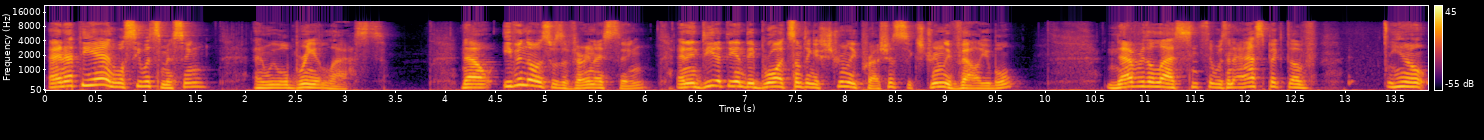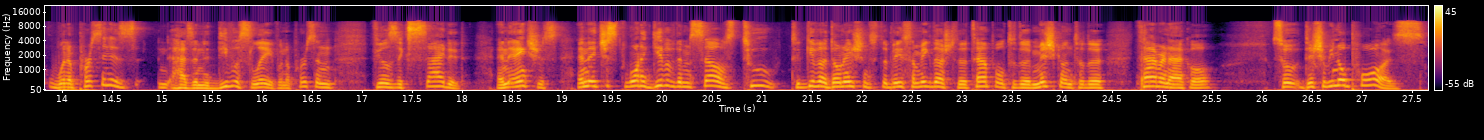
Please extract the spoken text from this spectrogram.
And at the end, we'll see what's missing and we will bring it last. Now, even though this was a very nice thing, and indeed at the end they brought something extremely precious, extremely valuable, Nevertheless, since there was an aspect of you know, when a person is has an adiva slave, when a person feels excited and anxious, and they just want to give of themselves to to give a donation to the Beis Hamikdash, to the temple, to the Mishkan, to the tabernacle, so there should be no pause.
